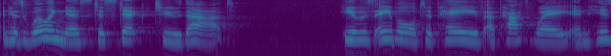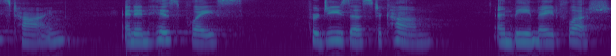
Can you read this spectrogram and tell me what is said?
and his willingness to stick to that, he was able to pave a pathway in his time and in his place for Jesus to come and be made flesh.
